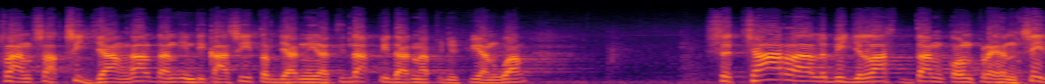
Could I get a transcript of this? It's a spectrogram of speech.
transaksi janggal dan indikasi terjadinya tindak pidana pencucian uang secara lebih jelas dan komprehensif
